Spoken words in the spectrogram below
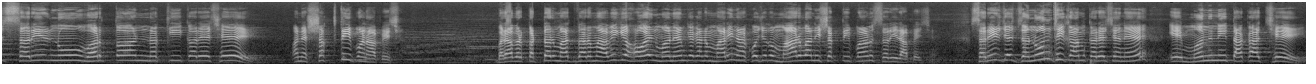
જ શરીરનું વર્તન નક્કી કરે છે અને શક્તિ પણ આપે છે. બરાબર કટ્ટર માતધારમાં આવી ગયો હોય ને મન એમ કે આને મારી નાખો છે તો મારવાની શક્તિ પણ શરીર આપે છે. શરીર જે જનૂનથી કામ કરે છે ને, એ મનની તાકાત છે.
